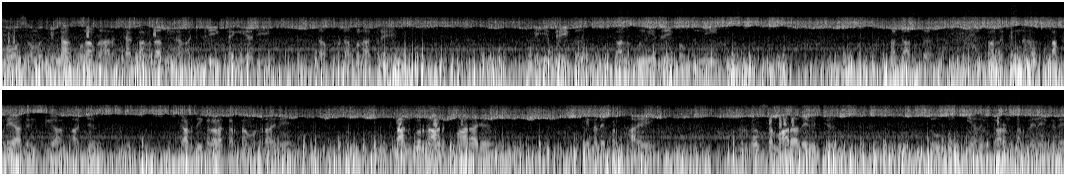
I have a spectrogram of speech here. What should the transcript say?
ਮੌਸਮ ਕਿੰਨਾ ਸੋਹਣਾ ਬਣਾ ਰੱਖਿਆ ਕੱਲ ਦਾ ਮਹੀਨਾ ਅੱਜ ਤਰੀਕ ਹੈਗੀ ਆ ਜੀ ਰੱਬ ਤੁਹਾਡਾ ਭਲਾ ਕਰੇ 20 ਤਰੀਕ ਕੱਲ 19 ਤਰੀਕ 19 ਅਗਸਤ ਕੱਲ ਕਿੰਨਾ ਦਿਨ ਸੀਗਾ ਅੱਜ। ਚੜ੍ਹਦੀ ਕਲਾ ਵਾਲਾ ਕਰਤਾ ਮਹਾਰਾਜ ਨੇ। ਧੰਨ ਗੁਰੂ ਨਾਨਕ ਮਹਾਰਾਜ, ਇਹਨਾਂ ਦੇ ਪਰਥਾਏ, ਗੁਰੂ ਗ੍ਰੰਥ ਸਾਹਿਬ ਮਹਾਰਾਜ ਦੇ ਵਿੱਚ ਦੋ ਪੰਕਤੀਆਂ ਦੇ ਉਚਾਰਨ ਕਰਦੇ ਨੇ। ਕਹਿੰਦੇ,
